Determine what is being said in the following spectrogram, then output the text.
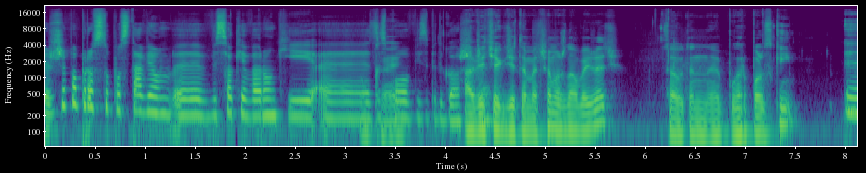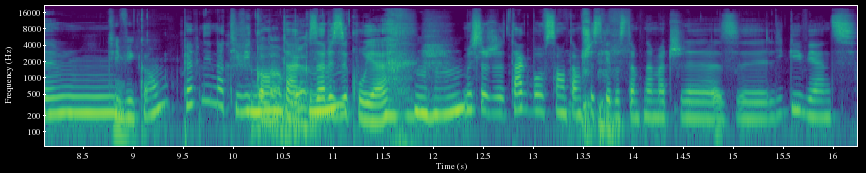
y, że po prostu postawią y, wysokie warunki y, Okej. zespołowi z Bydgoszczy. A wiecie, gdzie te mecze można obejrzeć? Cały ten Puchar Polski? Ym, TV.com? Pewnie na TV.com, No tak, zaryzykuję. Mhm. Myślę, że tak, bo są tam wszystkie dostępne mecze z ligi, więc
